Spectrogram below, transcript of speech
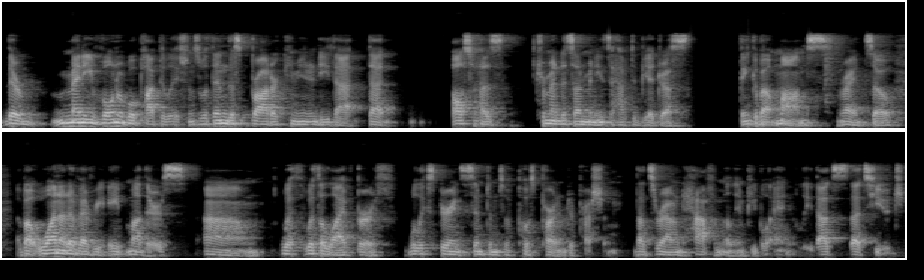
there are many vulnerable populations within this broader community that that also has tremendous unmet needs that have to be addressed. Think about moms, right? So about one out of every eight mothers um, with with a live birth will experience symptoms of postpartum depression. That's around half a million people annually. That's that's huge.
